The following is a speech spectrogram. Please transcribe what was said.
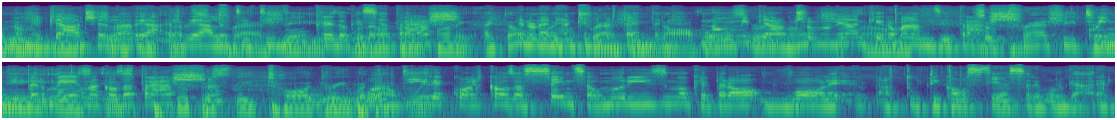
non mi piace la rea- reality TV, credo che sia trash e non è neanche divertente. Non mi piacciono neanche i romanzi trash. Quindi per me una cosa trash vuol dire qualcosa senza umorismo che però vuole a tutti i costi essere volgare.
